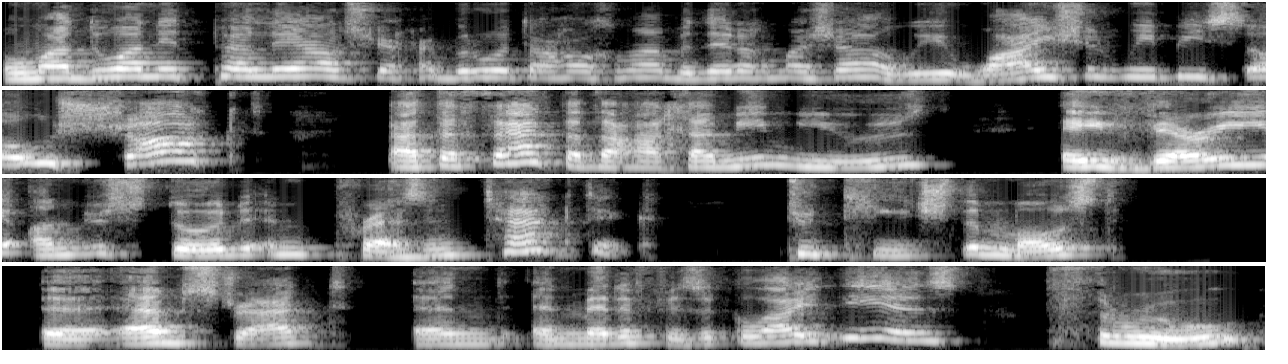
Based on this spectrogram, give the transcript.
ומדוע נתפלא על שחיברו את החוכמה בדרך משל? Why should we be so shocked at the fact that the Hachamim used a very understood and present tactic? To teach the most uh, abstract and, and metaphysical ideas through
